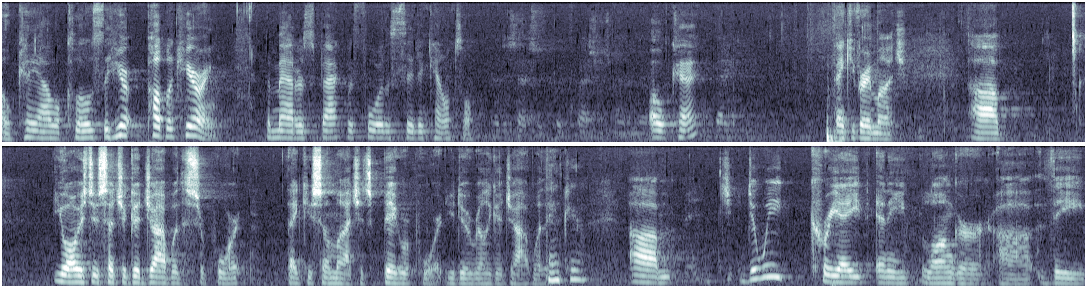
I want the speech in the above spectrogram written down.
Okay, I will close the hear, public hearing. The matter is back before the city council. Okay. Thank you very much. Uh, You always do such a good job with this report. Thank you so much. It's a big report. You do a really good job with it. Thank you. Um, Do we create any longer uh, the,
